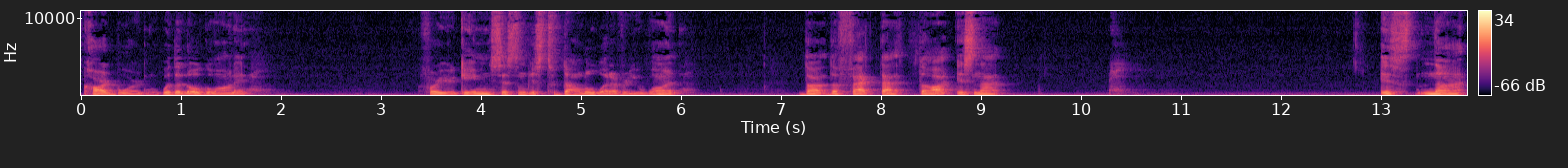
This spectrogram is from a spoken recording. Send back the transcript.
cardboard with a logo on it for your gaming system just to download whatever you want. The the fact that thought is not is not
